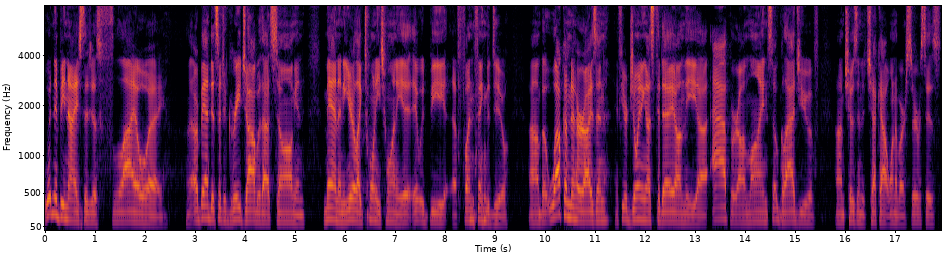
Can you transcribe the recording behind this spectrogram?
Wouldn't it be nice to just fly away? Our band did such a great job with that song, and man, in a year like 2020, it, it would be a fun thing to do. Um, but welcome to Horizon. If you're joining us today on the uh, app or online, so glad you have um, chosen to check out one of our services.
